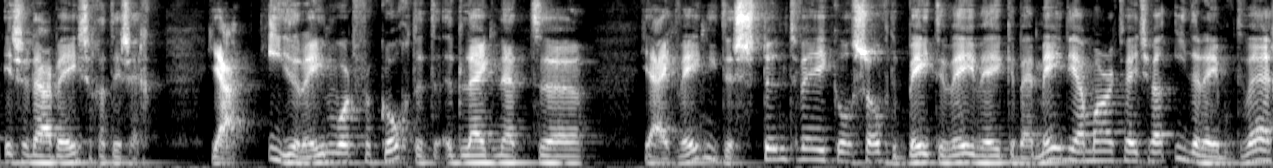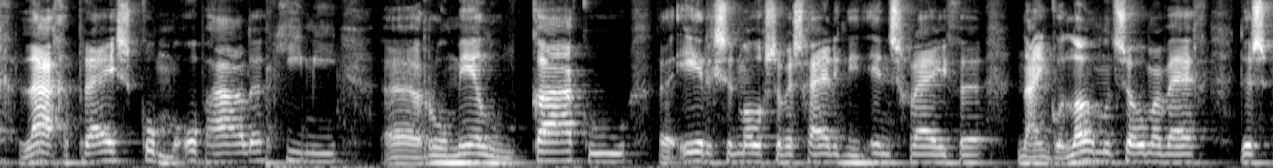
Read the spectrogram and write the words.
is er daar bezig. Het is echt ja, iedereen wordt verkocht. Het, het lijkt net, uh, ja, ik weet niet, de stuntweken of zo, of de BTW-weken bij Mediamarkt, weet je wel. Iedereen moet weg, lage prijs, kom me ophalen. Kimi, uh, Romelu Lukaku, uh, Eriksen mogen ze waarschijnlijk niet inschrijven. Nainggolan moet zomaar weg. Dus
